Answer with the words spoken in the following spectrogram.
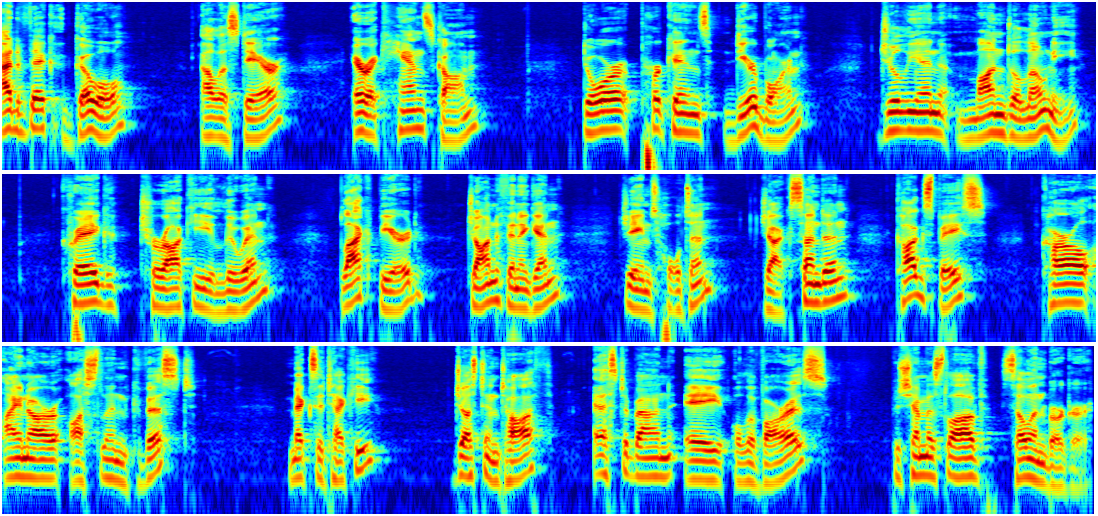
Advik Goel, Alice Dare, Eric Hanscom, Dor Perkins Dearborn, Julian Mondoloni, Craig Chouraki Lewin, Blackbeard, John Finnegan, James Holton, Jack Sundin, Cogspace, Carl Einar Oslin Kvist, Mexiteki, Justin Toth, Esteban A. Olivares, Przemysław Sellenberger,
